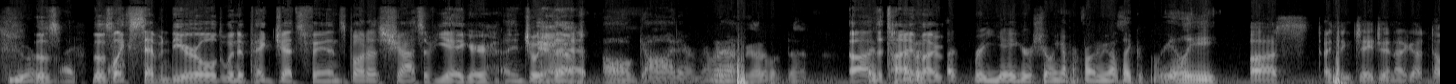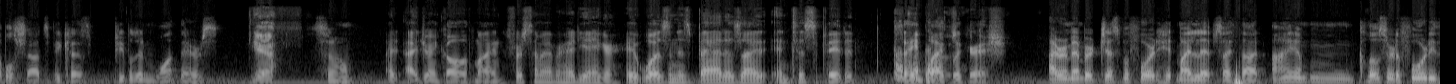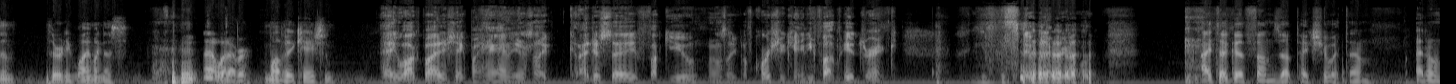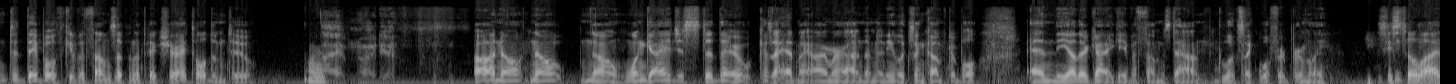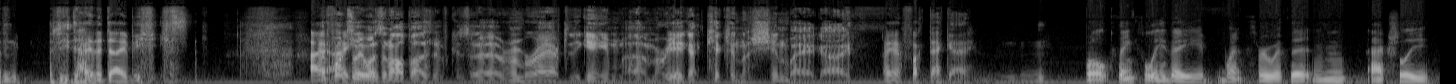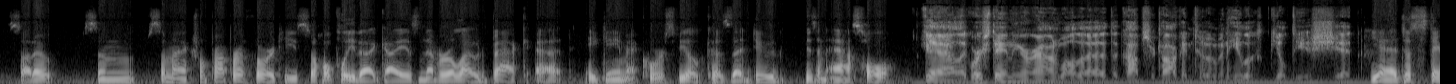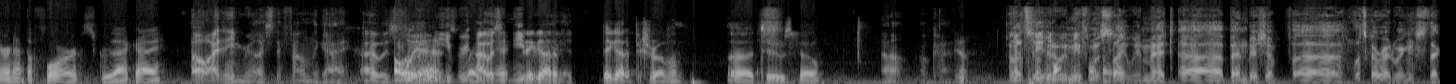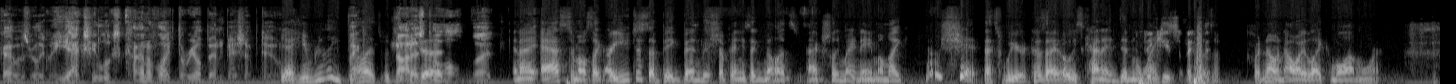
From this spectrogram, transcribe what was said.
Those- right. Those like seventy year old Winnipeg Jets fans bought us shots of Jaeger. I enjoyed Yeah. that. Oh God, I remember. yeah, I forgot about that. Uh, the time I remember, remember Jaeger showing up in front of me. I was like, really? Uh, s- I think JJ and I got double shots because people didn't want theirs. Yeah. So I, I drank all of mine. First time I ever had Jaeger. It wasn't as bad as I anticipated. 'Cause I hate black licorice. I remember just before it hit my lips, I thought I am closer to forty than thirty. Why am I this? eh, whatever. I'm on vacation. Hey, he walked by to shake my hand. And he was like, "Can I just say fuck you?" And I was like, "Of course you can. You bought me a drink. You can say whatever you want." I took a thumbs up picture with them. I don't. Did they both give a thumbs up in the picture? I told them to. I have no idea. Oh no, no, no! One guy just stood there because I had my arm around him, and he looks uncomfortable. And the other guy gave a thumbs down. Looks like Wilford Brimley. Is he still alive? Did he die of diabetes. I, I, Unfortunately, it wasn't all positive because uh, remember right after the game, uh, Maria got kicked in the shin by a guy. oh yeah, fuck that guy. Mhm. Well, thankfully they went through with it and actually sought out some some actual proper authorities. So hopefully that guy is never allowed back at a game at Coors Field because that dude is an asshole. Yeah, like we're standing around while the the cops are talking to him, and he looks guilty as shit. Yeah, just staring at the floor. Screw that guy. Oh, I didn't even realize they found the guy. I was. Oh, yeah, inebri- he's right I was there. They got a- They got a picture of him uh, too. So Oh, okay. Let's see, who do we meet from the site? We met uh, Ben Bishop. Uh, Let's go Red Wings. That guy was really cool. He actually looks kind of like the real Ben Bishop too. Yeah, he really Like, does. which not is as good. tall, but And I asked him, I was like, "Are you just a big Ben Bishop fan?" He's like, "No, that's actually my name." I'm like, "No shit, that's weird," because I always kind of didn't like. he's- him of, but no, now I like him a lot more.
